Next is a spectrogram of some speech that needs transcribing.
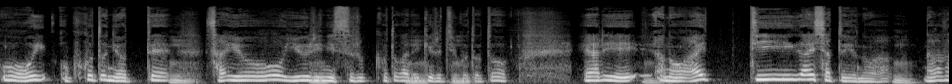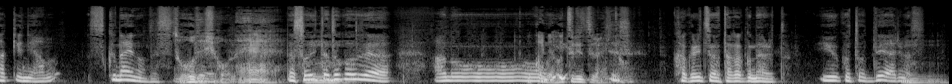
を置くことによって採用を有利にすることができるということと、やはりあの IT 会社というのは長崎県に少ないのですそうでしょうね。そういったところでは、あのー、他には移りづらい確率が高くなるということであります、うん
